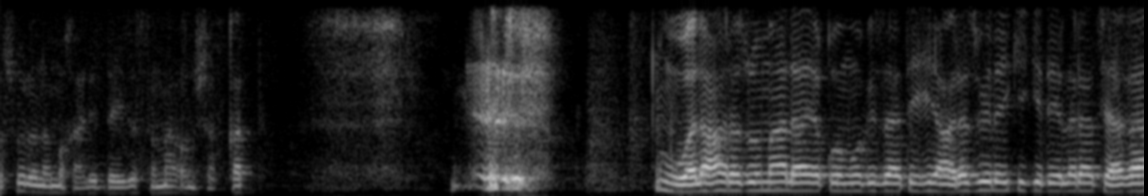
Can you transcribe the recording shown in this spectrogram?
اصولو نه مخالف دی زه سماع شفقت ولا عرض ما لا يقوم بذاته عرض ویل کی کی د لرا چې هغه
